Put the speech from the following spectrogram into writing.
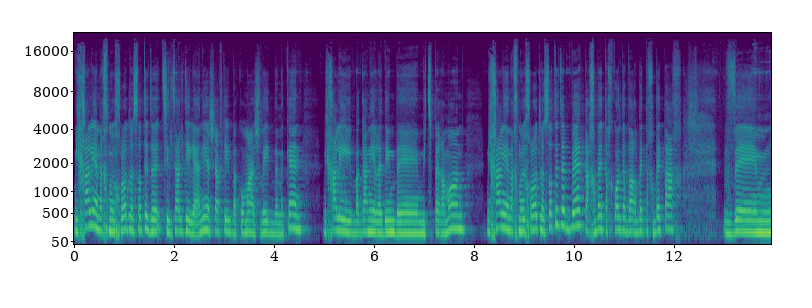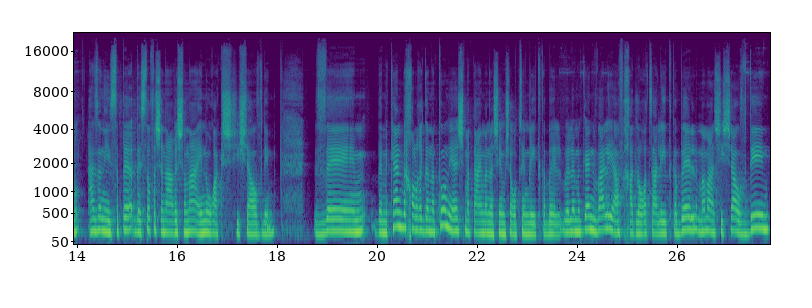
מיכלי, אנחנו יכולות לעשות את זה, צלצלתי אליה, אני ישבתי בקומה השביעית במקן, מיכלי בגן ילדים במצפה רמון, מיכלי, אנחנו יכולות לעשות את זה, בטח, בטח, כל דבר, בטח, בטח. ואז אני אספר, בסוף השנה הראשונה היינו רק שישה עובדים. ובמקן בכל רגע נתון יש 200 אנשים שרוצים להתקבל, ולמקן ואלי אף אחד לא רצה להתקבל, ממש שישה עובדים.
